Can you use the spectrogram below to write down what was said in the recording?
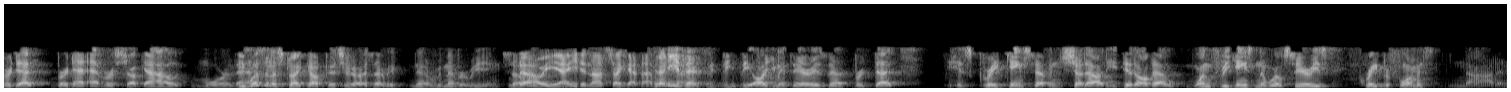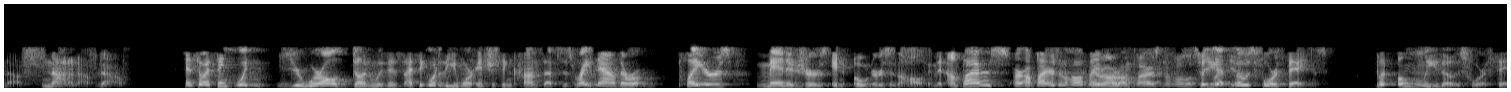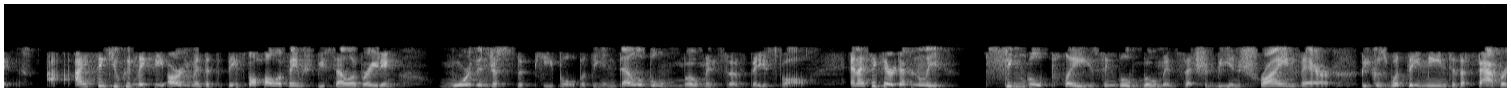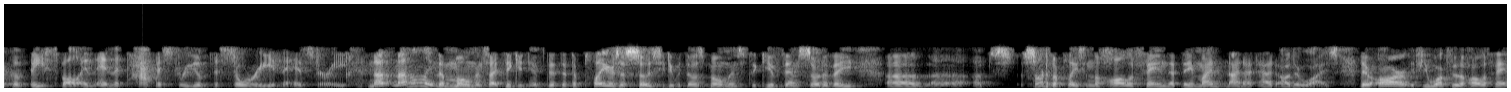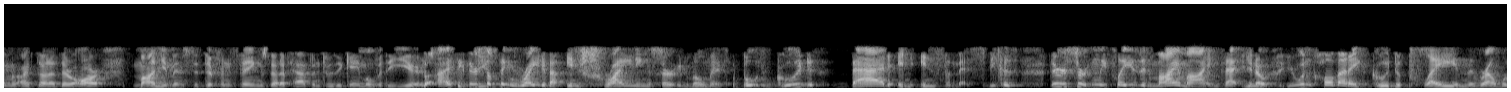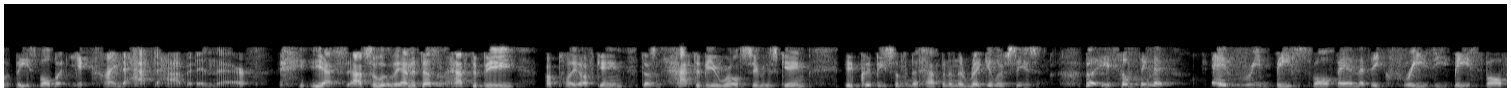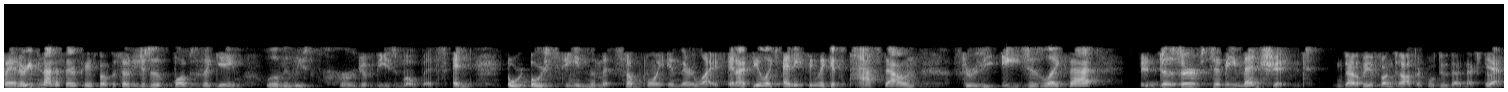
Burdette, Burdette ever struck out more than. he wasn't a strikeout pitcher, as I re, you know, remember reading. So. No, yeah, he did not strike out that. In any event, the, the argument there is that Burdette, his great Game Seven shutout, he did all that, won three games in the World Series, great performance, not enough. Not enough, no. And so I think when you're, we're all done with this, I think one of the more interesting concepts is right now there are players, managers, and owners in the Hall of Fame. And umpires? Are umpires in the Hall of Fame? There are umpires in the Hall of Fame. So you got but those four things. But only those four things. I think you could make the argument that the Baseball Hall of Fame should be celebrating more than just the people, but the indelible moments of baseball. And I think there are definitely single plays, single moments that should be enshrined there because what they mean to the fabric of baseball and, and the tapestry of the story and the history. Not not only the moments, I think it, that, that the players associated with those moments to give them sort of a, uh, a, a sort of a place in the Hall of Fame that they might not have had otherwise. There are, if you walk through the Hall of Fame, I've done it. There are monuments to different things that have happened through the game over the years. But I think there's These- something right about enshrining certain moments, both good, bad, and infamous. Because there are certainly plays in my mind that, you know, you wouldn't call that a good play in the realm of baseball, but you kind of have to have it in there. yes, absolutely, and it doesn't have to be a playoff game. Doesn't have to be a World Series game. It could be something that happened in the regular season. But it's something that every baseball fan that's a crazy baseball fan, or even not necessarily baseball, but somebody just loves the game, will have at least heard of these moments and or or seen them at some point in their life. And I feel like anything that gets passed down through the ages like that deserves to be mentioned. That'll be a fun topic. We'll do that next time. Yeah.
